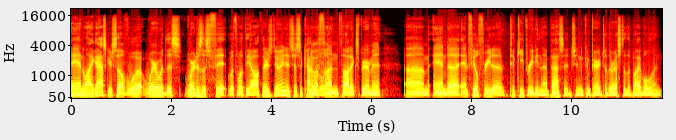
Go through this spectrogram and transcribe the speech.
and like ask yourself, what, where would this, where does this fit with what the author's doing? It's just a kind of a fun thought experiment. Um, and uh, and feel free to to keep reading that passage and compare it to the rest of the Bible and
